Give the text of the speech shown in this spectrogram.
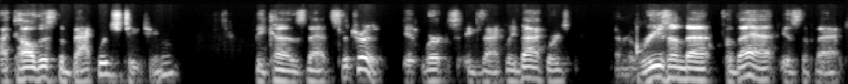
I call this the backwards teaching because that's the truth. It works exactly backwards. And the reason that for that is the fact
